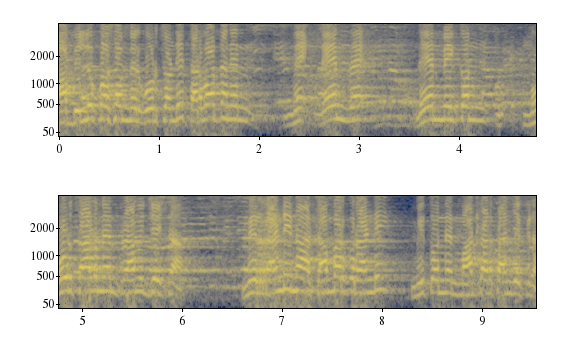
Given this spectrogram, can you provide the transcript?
ఆ బిల్లు కోసం మీరు కూర్చోండి. తర్వాత నేను నేను నేను మీతో మూడు సార్లు నేను ప్రామిస్ చేసిన. మీరు రండి నా ఛాంబర్కు రండి. మీతో నేను మాట్లాడతా అని చెప్పిన.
